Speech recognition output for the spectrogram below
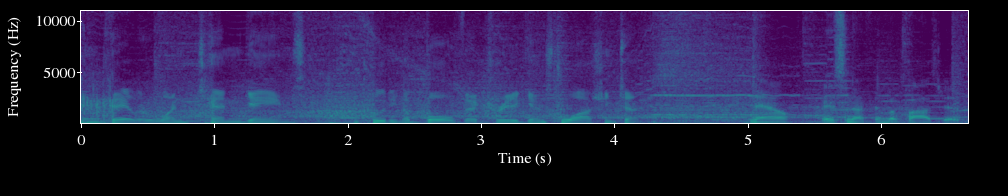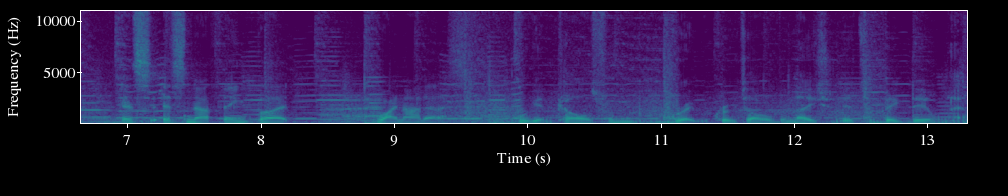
and Baylor won 10 games, including a bowl victory against Washington. Now, it's nothing but positive. It's, it's nothing but why not us? We're getting calls from great recruits all over the nation. It's a big deal now.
